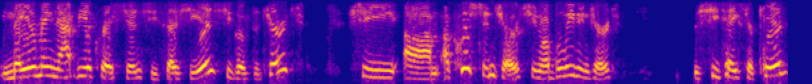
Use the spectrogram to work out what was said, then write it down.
may or may not be a Christian. She says she is. She goes to church. She um a Christian church, you know, a believing church. She takes her kids.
